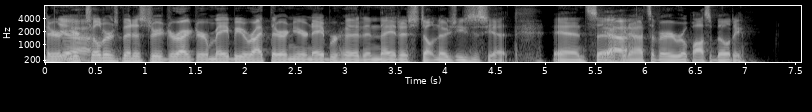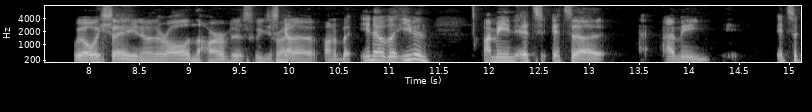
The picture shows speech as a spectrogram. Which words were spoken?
yeah. your children's ministry director may be right there in your neighborhood and they just don't know Jesus yet. And so, yeah. you know, that's a very real possibility. We always say, you know, they're all in the harvest. We just right. gotta find it. But you know, but even, I mean, it's it's a, I mean, it's a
